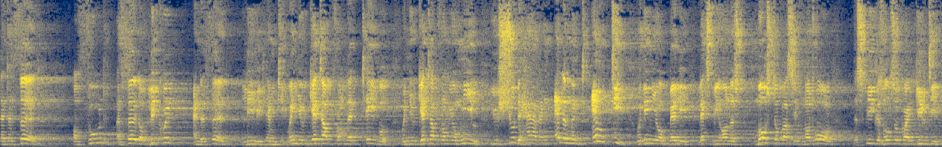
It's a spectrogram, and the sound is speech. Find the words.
that a third of food, a third of liquid, and the third, leave it empty. When you get up from that table, when you get up from your meal, you should have an element empty within your belly. Let's be honest, most of us, if not all, the speaker is also quite guilty.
